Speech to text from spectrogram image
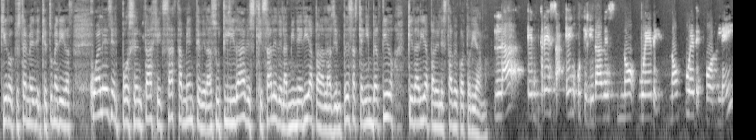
quiero que usted me, que tú me digas cuál es el porcentaje exactamente de las utilidades que sale de la minería para las empresas que han invertido que daría para el Estado ecuatoriano. La empresa en utilidades no puede, no puede por ley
